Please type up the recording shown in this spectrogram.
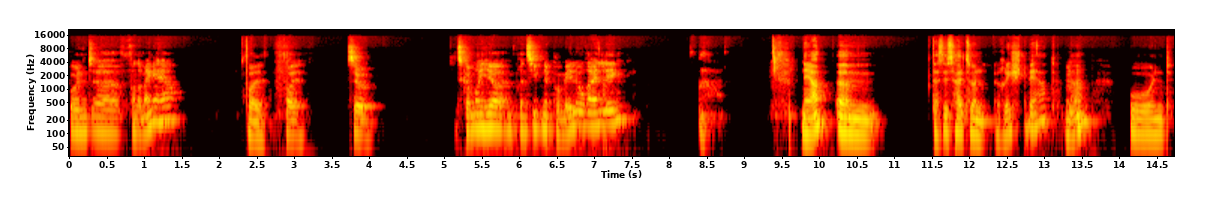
Und äh, von der Menge her Voll. voll. So. Jetzt können wir hier im Prinzip eine Pomelo reinlegen. Naja, ähm, das ist halt so ein Richtwert. Ne? Mhm. Und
